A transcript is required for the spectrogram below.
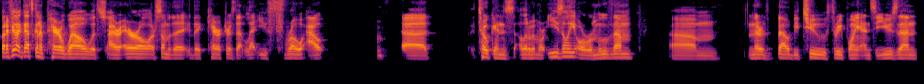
But I feel like that's going to pair well with Shira Errol or some of the the characters that let you throw out hmm. uh, tokens a little bit more easily or remove them. Um, and there that would be two three point NCUs then.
